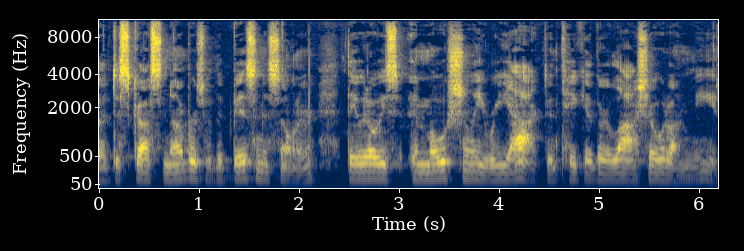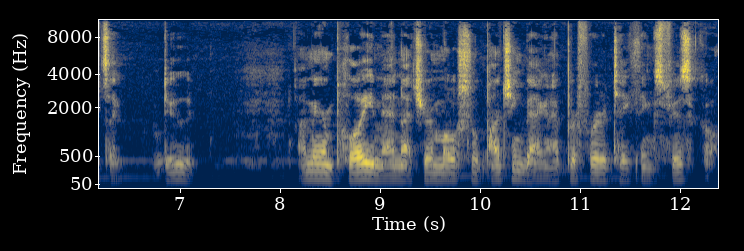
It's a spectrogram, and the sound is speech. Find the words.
uh, discuss numbers with a business owner, they would always emotionally react and take their lash out on me. It's like, dude, I'm your employee, man, not your emotional punching bag, and I prefer to take things physical.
